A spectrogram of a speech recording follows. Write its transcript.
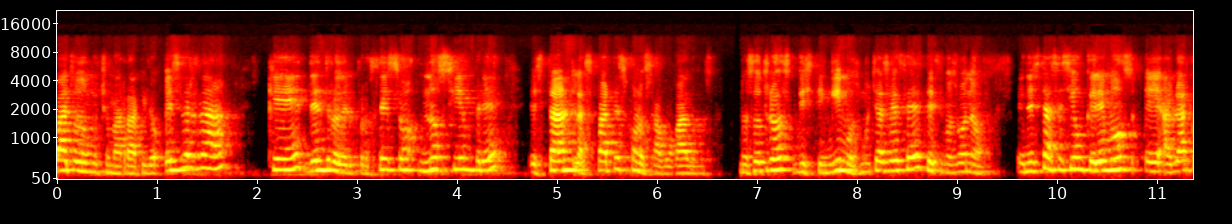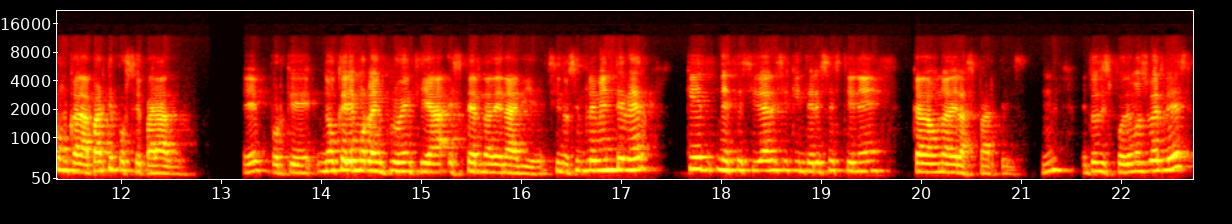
va todo mucho más rápido. Es verdad que dentro del proceso no siempre están las partes con los abogados. Nosotros distinguimos muchas veces, decimos, bueno, en esta sesión queremos eh, hablar con cada parte por separado. ¿Eh? porque no queremos la influencia externa de nadie, sino simplemente ver qué necesidades y qué intereses tiene cada una de las partes. Entonces podemos verles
